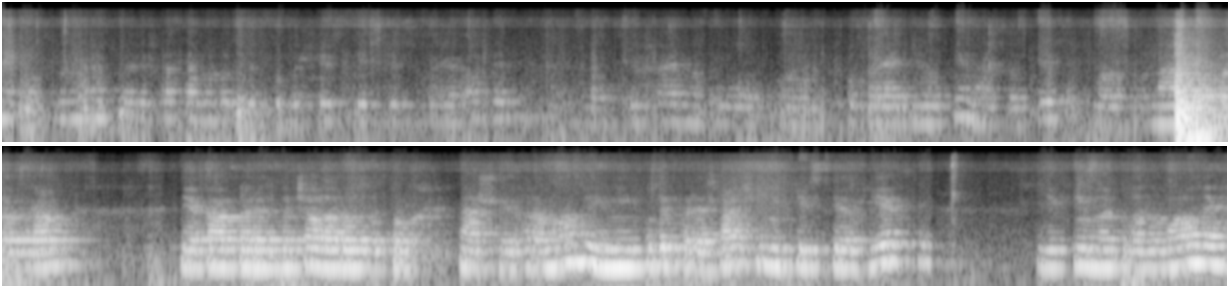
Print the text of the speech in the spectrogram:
Основна пріоритетом розвитку Башківської сільської ради, е, звичайно, у е, попередні роки нас завжди була основна програма, яка передбачала розвиток нашої громади, і в ній були передбачені ті всі об'єкти, які ми планували е,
